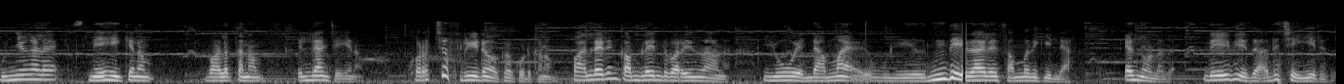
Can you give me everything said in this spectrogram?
കുഞ്ഞുങ്ങളെ സ്നേഹിക്കണം വളർത്തണം എല്ലാം ചെയ്യണം. കുറച്ച് ഫ്രീഡം ഒക്കെ കൊടുക്കണം. പലരും കംപ്ലൈന്റ് പറയുന്നതാണ് അയ്യോ എന്റെ അമ്മ എന്ത് ചെയ്താലും സമ്മതിക്കില്ല എന്നുള്ളത്. ദയവ് ചെയ്ത് അത് ചെയ്യരുത്.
